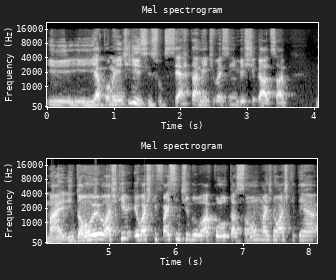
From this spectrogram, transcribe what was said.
e, e é como a gente disse, isso certamente vai ser investigado, sabe? Mas então eu acho que eu acho que faz sentido a colocação, mas não acho que tenha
